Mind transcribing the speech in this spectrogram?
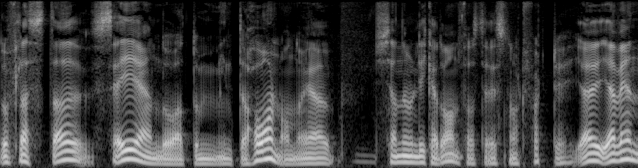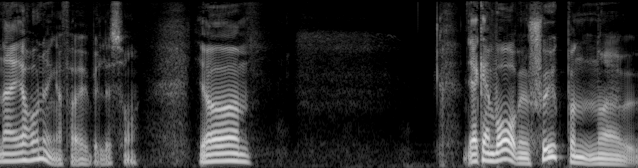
de flesta säger ändå att de inte har någon och jag känner nog likadant fast jag är snart 40. Jag, jag vet nej jag har nog inga förebilder så. Jag, jag kan vara avundsjuk på några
